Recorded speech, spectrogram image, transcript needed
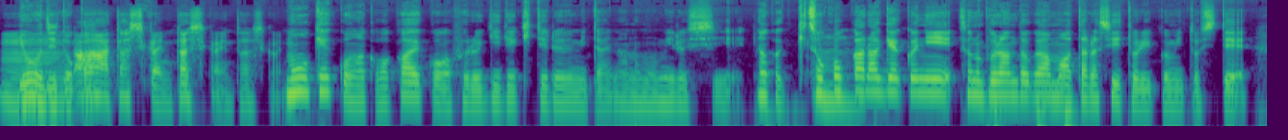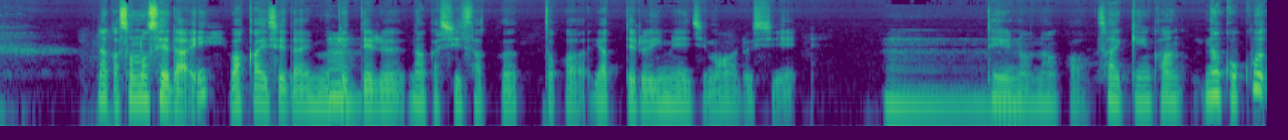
うん。幼児とか。ああ、確かに確かに確かに。もう結構なんか若い子が古着で着てるみたいなのも見るし、なんかそこから逆にそのブランド側も新しい取り組みとして、なんかその世代、若い世代に向けてるなんか施策とかやってるイメージもあるし、うん。っていうのはなんか最近かん、なんかここ、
